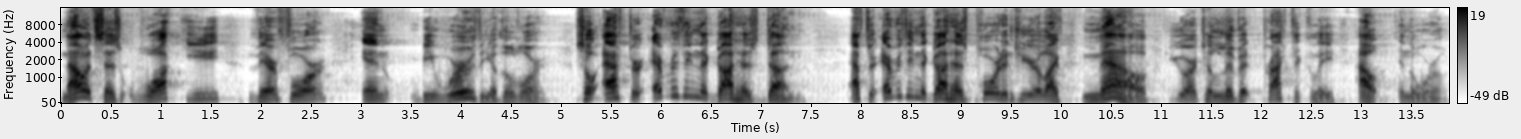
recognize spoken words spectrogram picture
Now it says, Walk ye therefore and be worthy of the Lord. So after everything that God has done, after everything that God has poured into your life, now you are to live it practically out in the world.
